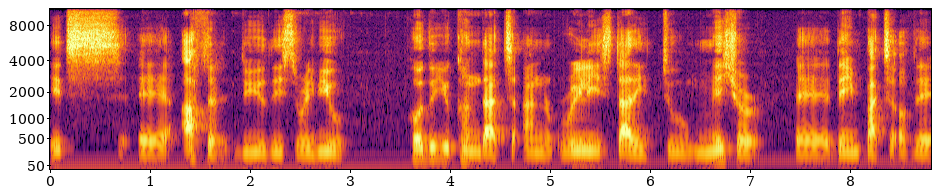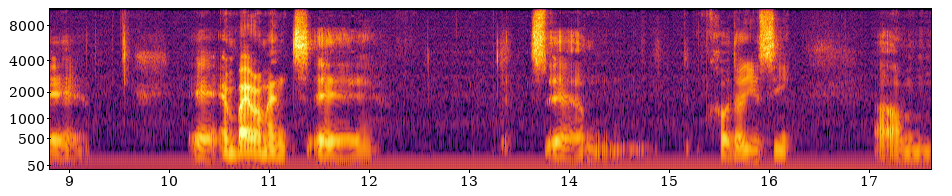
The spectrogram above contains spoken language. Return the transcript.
it's uh, after do you this review, how do you conduct and really study to measure uh, the impact of the uh, environment? uh, um, how do you see? Um,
